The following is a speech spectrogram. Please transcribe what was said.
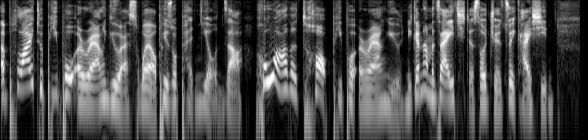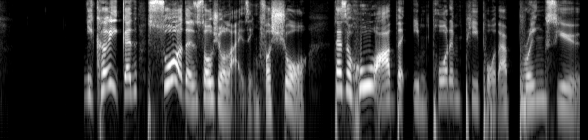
apply to people around you as well。譬如说朋友，你知道，Who are the top people around you？你跟他们在一起的时候觉得最开心。你可以跟所有的人 socializing for sure，但是 Who are the important people that brings you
